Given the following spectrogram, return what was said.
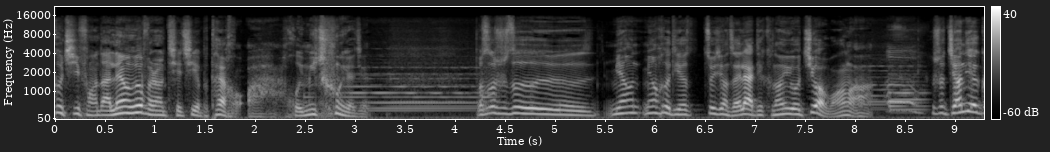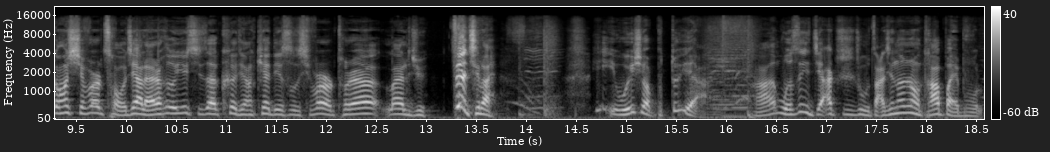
后期风大，两河反正天气也不太好啊，灰霾重也就。不是说是明明后天最近这两天可能要降温了啊。Oh, 就是今天跟媳妇儿吵架了，然后一起在客厅看电视，媳妇儿突然来了句“站起来”，咦，我一想不对呀、啊，我是一家之主，咋就能让他摆布了？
